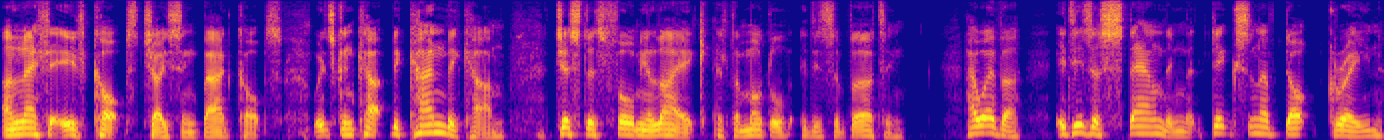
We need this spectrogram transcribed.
unless it is cops chasing bad cops, which can, can become just as formulaic as the model it is subverting. However, it is astounding that Dixon of Dock Green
